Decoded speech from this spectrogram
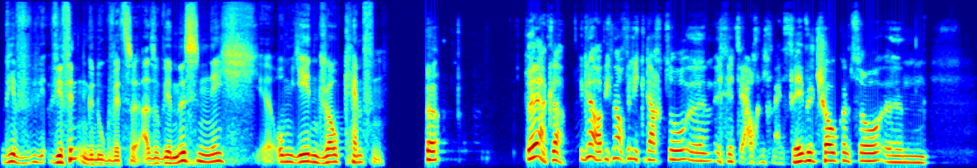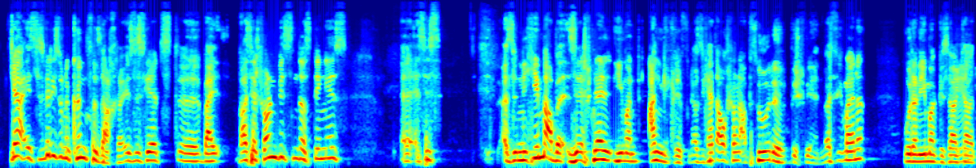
wir, wir finden genug Witze. Also wir müssen nicht äh, um jeden Joke kämpfen. Ja. Ja, ja klar. Genau, habe ich mir auch wirklich gedacht, so ähm, ist jetzt ja auch nicht mein Favorite Joke und so. Ähm, ja, es ist wirklich so eine Künstlersache. Es ist jetzt, äh, weil was ja schon ein bisschen das Ding ist, äh, es ist also nicht immer, aber sehr schnell jemand angegriffen. Also ich hatte auch schon absurde Beschwerden. Weißt du, was ich meine? Wo dann jemand gesagt Mhm. hat,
